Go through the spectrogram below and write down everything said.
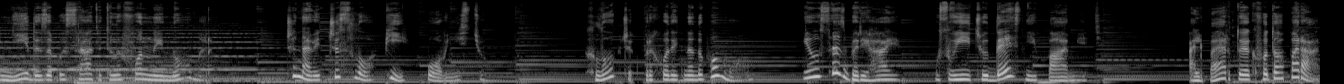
ніде записати телефонний номер чи навіть число пі повністю, хлопчик приходить на допомогу і усе зберігає у своїй чудесній пам'яті. Альберто як фотоапарат,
